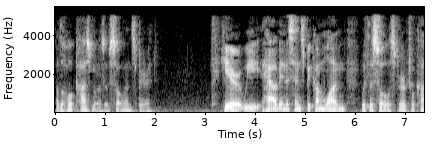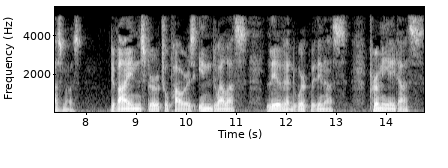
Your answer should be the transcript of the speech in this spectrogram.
of the whole cosmos of soul and spirit. Here we have, in a sense, become one with the soul spiritual cosmos Divine spiritual powers indwell us, live and work within us, permeate us,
